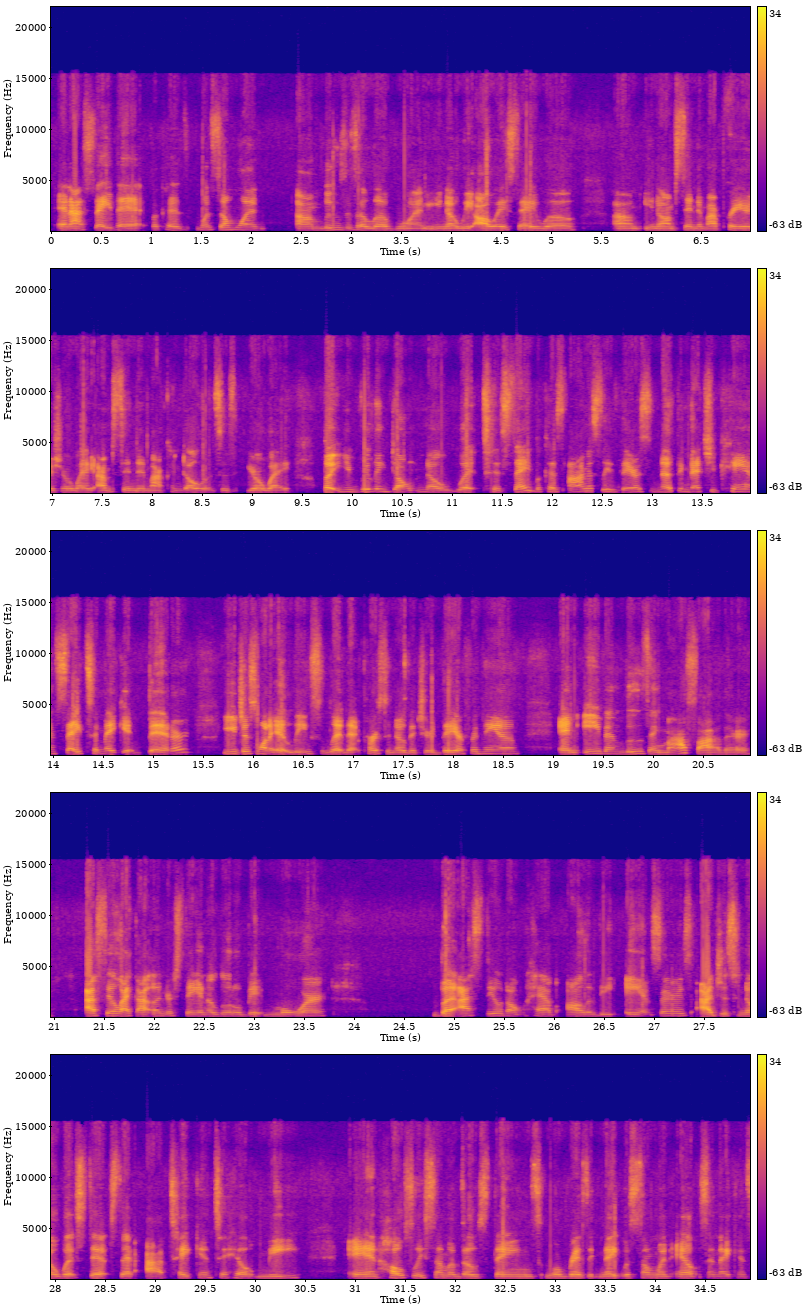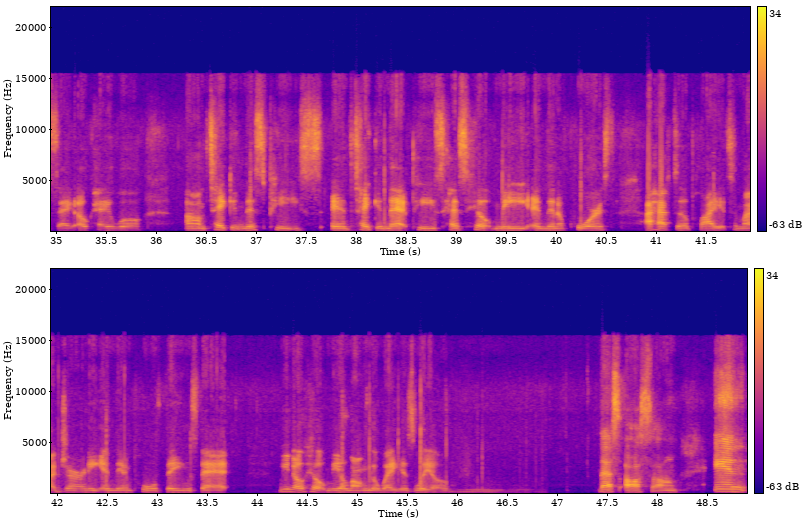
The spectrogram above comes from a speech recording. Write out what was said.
And I say that because when someone um, loses a loved one, you know, we always say, well, um, you know, I'm sending my prayers your way. I'm sending my condolences your way. But you really don't know what to say because honestly, there's nothing that you can say to make it better. You just want to at least let that person know that you're there for them. And even losing my father, I feel like I understand a little bit more but I still don't have all of the answers. I just know what steps that I've taken to help me. And hopefully, some of those things will resonate with someone else and they can say, okay, well, um, taking this piece and taking that piece has helped me. And then, of course, I have to apply it to my journey and then pull things that, you know, help me along the way as well. That's awesome. And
